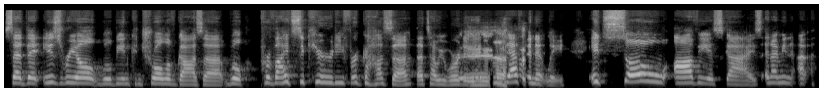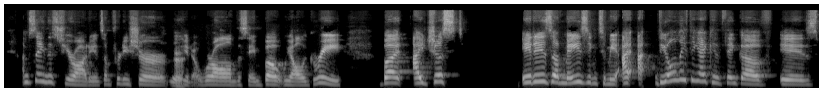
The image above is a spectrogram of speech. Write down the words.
said that Israel will be in control of Gaza, will provide security for Gaza. That's how he worded it. Definitely. It's so obvious, guys. And I mean, I, I'm saying this to your audience. I'm pretty sure, Sure. you know, we're all on the same boat. We all agree. But I just, it is amazing to me. I, I the only thing I can think of is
